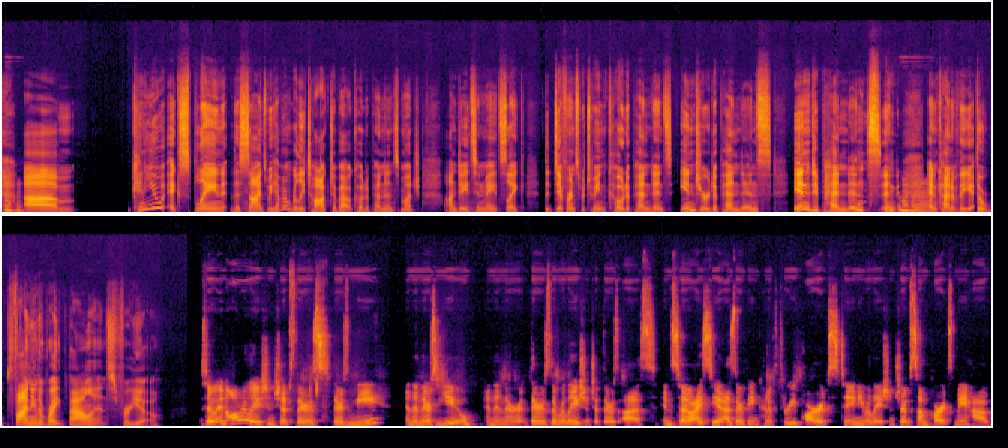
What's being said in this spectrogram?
Mm-hmm. um, can you explain the signs? We haven't really talked about codependence much on Dates and Mates, like the difference between codependence, interdependence, independence, and mm-hmm. and kind of the the finding the right balance for you. So in all relationships, there's there's me, and then there's you, and then there there's the relationship, there's us. And so I see it as there being kind of three parts to any relationship. Some parts may have,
